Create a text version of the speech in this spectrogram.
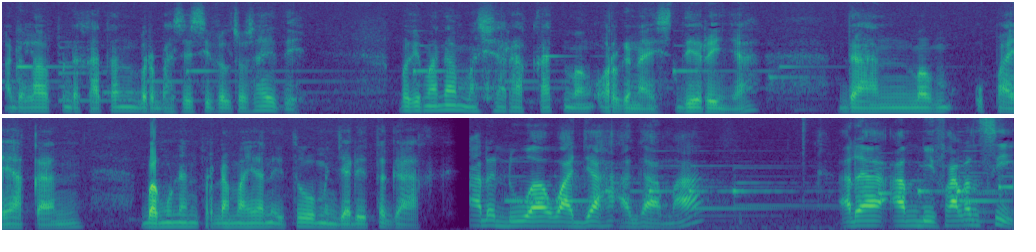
adalah pendekatan berbasis civil society. Bagaimana masyarakat mengorganize dirinya dan mengupayakan bangunan perdamaian itu menjadi tegak. Ada dua wajah agama, ada ambivalensi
